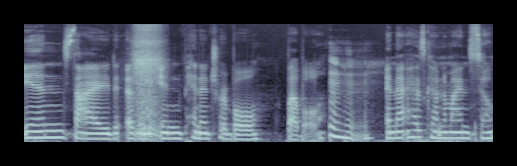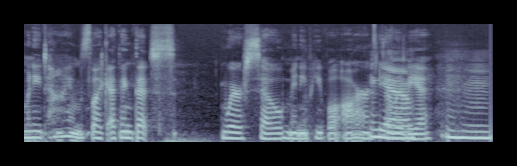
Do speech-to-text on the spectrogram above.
inside of an impenetrable bubble, Mm-hmm. and that has come to mind so many times. Like I think that's where so many people are, Yeah. Olivia. Mm-hmm.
